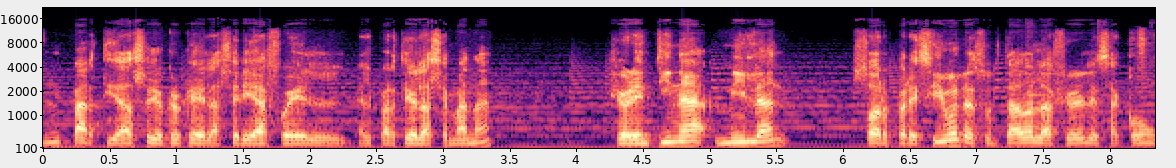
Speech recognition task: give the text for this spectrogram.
un partidazo, yo creo que de la Serie A fue el, el partido de la semana. Fiorentina, Milan, sorpresivo el resultado, la Fiore le sacó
